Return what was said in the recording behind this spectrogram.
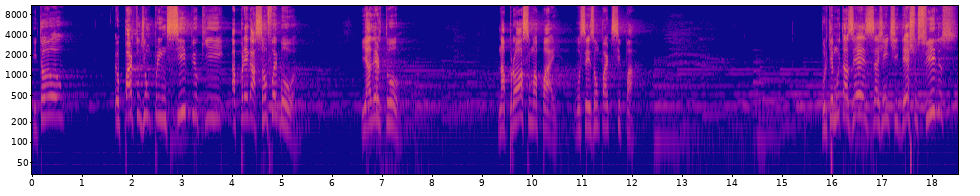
Então eu, eu parto de um princípio que a pregação foi boa e alertou. Na próxima, pai, vocês vão participar. Porque muitas vezes a gente deixa os filhos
